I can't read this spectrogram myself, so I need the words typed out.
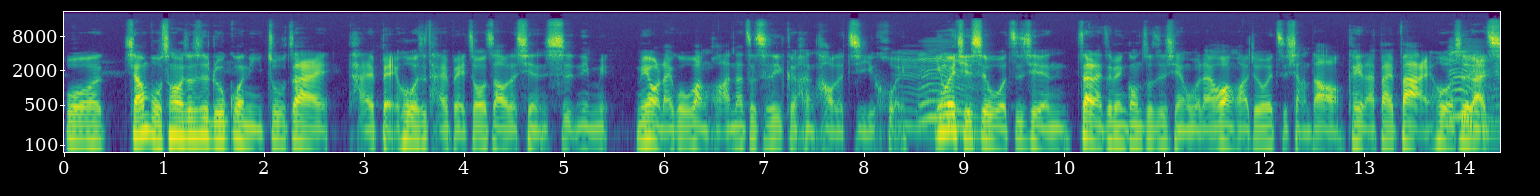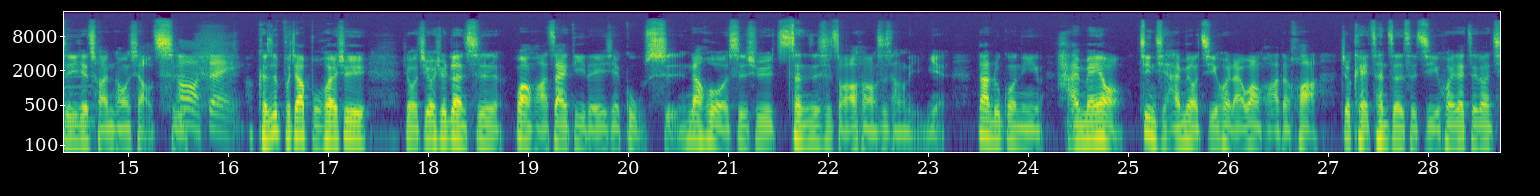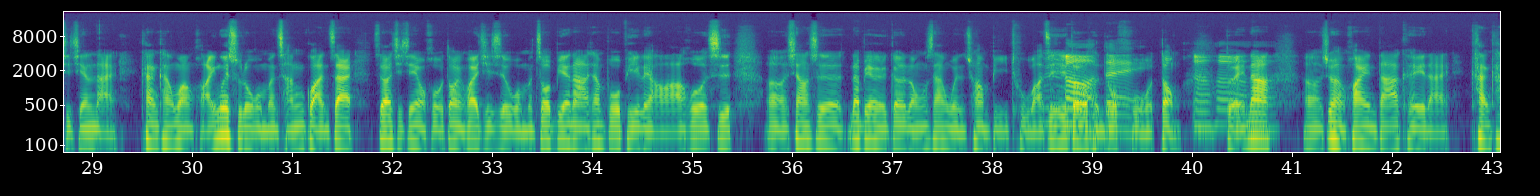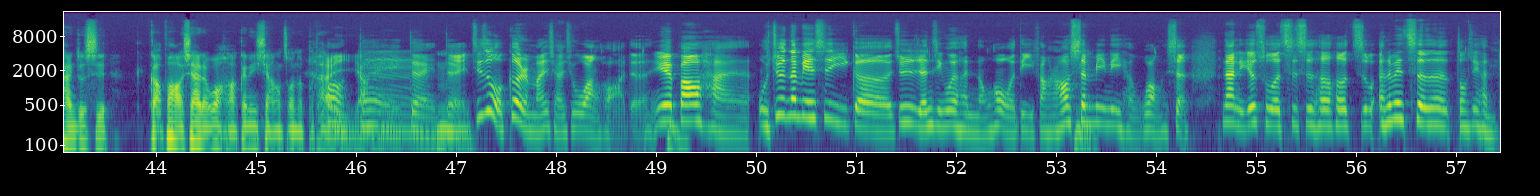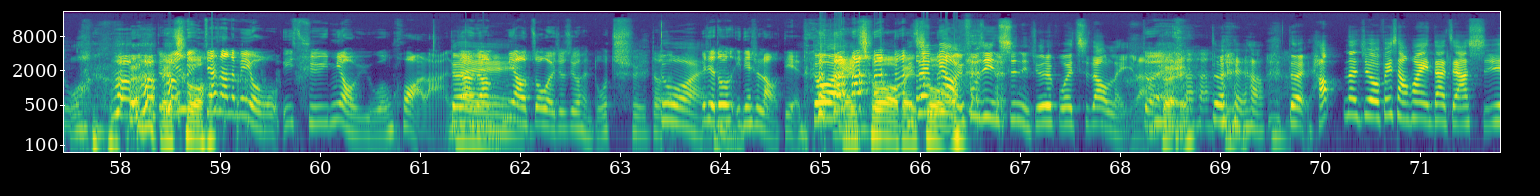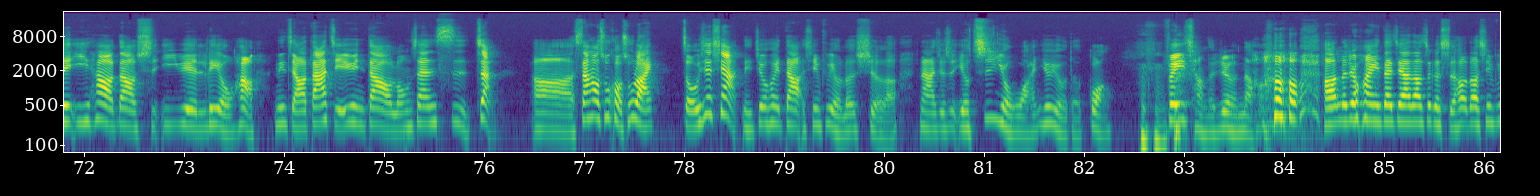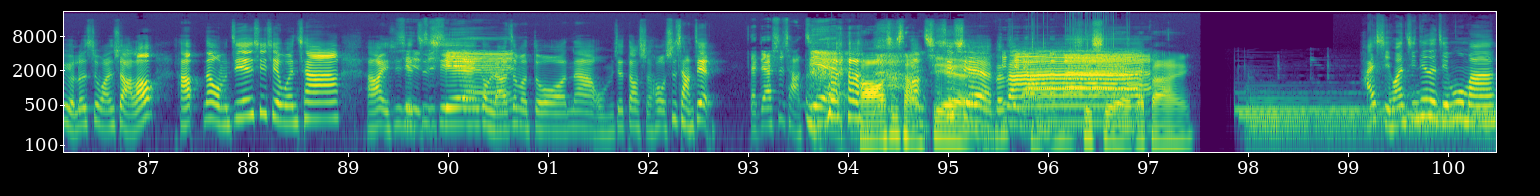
我想补充的就是，如果你住在台北或者是台北周遭的县市，你没没有来过万华，那这是一个很好的机会。嗯因为其实我之前在来这边工作之前，我来万华就会只想到可以来拜拜，或者是来吃一些传统小吃。哦，对，可是比较不会去有机会去认识万华在地的一些故事，那或者是去甚至是走到传统市场里面。那如果你还没有近期还没有机会来万华的话，就可以趁这次机会，在这段期间来看看万华。因为除了我们场馆在这段期间有活动以外，其实我们周边啊，像剥皮寮啊，或者是呃，像是那边有一个龙山文创 B two 啊，这些都有很多活动。对，那呃就很欢迎大家可以来看看，就是搞不好现在的万华跟你想象中的不太一样。哦、对对嗯。对，其实我个人蛮喜欢去万华的，因为包含我觉得那边是一个就是人情味很浓厚的地方，然后生命力很旺盛。那你就除了吃吃喝喝之外，呃、那边吃的东西很多。没错。因为加上那边有一区庙宇文化啦，你对知道庙周围就是有很多吃的，对。而且都一定是老店，对，没错，没你在错。庙宇附近吃，你绝对不会吃到雷啦。对。对，对啊，对，好，那就非常欢迎大家十月一号到十一月六号，你只要搭捷运到龙山寺站啊三、号出口出来，走一下下，你就会到幸福游乐室了。那就是有吃有玩又有的逛。非常的热闹，好，那就欢迎大家到这个时候到幸福游乐室玩耍喽。好，那我们今天谢谢文昌，好，也谢谢志谢谢志先先跟我们聊这么多，那我们就到时候市场见，大家市场见，好，市场见，谢谢，拜拜谢谢，拜拜。还喜欢今天的节目吗？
